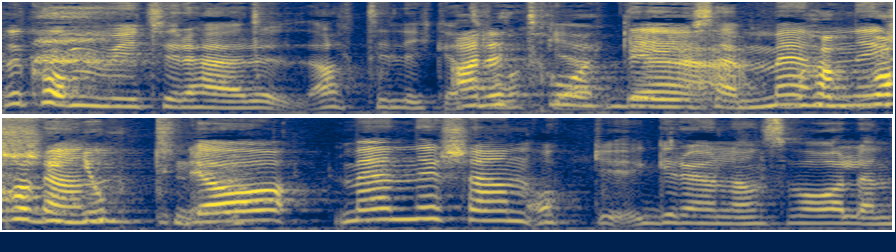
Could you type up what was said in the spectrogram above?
nu kommer vi till det här alltid lika Ja, det tråkiga. tråkiga. Det är så här, Vad har- vad människan, har vi gjort nu? Ja, människan och grönlandsvalen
